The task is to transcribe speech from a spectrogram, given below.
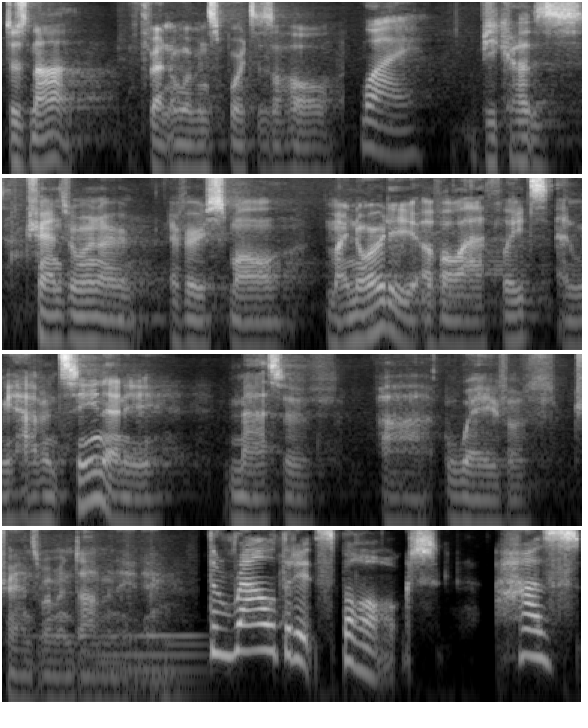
does not threaten women's sports as a whole. Why? Because trans women are a very small minority of all athletes, and we haven't seen any massive uh, wave of trans women dominating. The row that it sparked has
